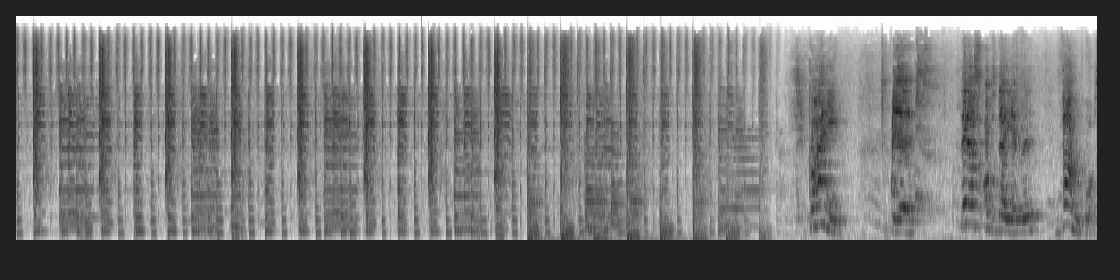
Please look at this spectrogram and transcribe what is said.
Kochani, e, teraz oddajemy Wam głos.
